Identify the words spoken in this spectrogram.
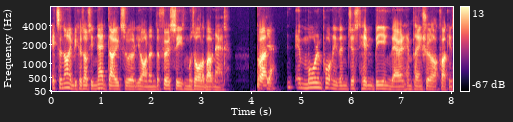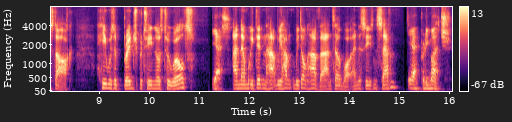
It's annoying because obviously Ned died so early on, and the first season was all about Ned. But Yeah. more importantly than just him being there and him playing Sherlock fucking Stark, he was a bridge between those two worlds. Yes. and then we didn't have we haven't we don't have that until what end of season seven. Yeah, pretty much.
